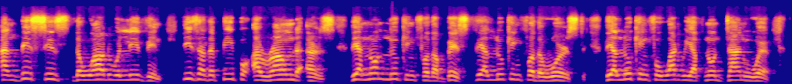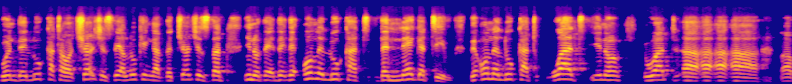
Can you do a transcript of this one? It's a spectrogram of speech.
And this is the world we live in. These are the people around us. They are not looking for the best. They are looking for the worst. They are looking for what we have not done well. When they look at our churches, they are looking at the churches that you know they, they, they only look at the negative. They only look at what you know what uh, uh, uh, uh,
